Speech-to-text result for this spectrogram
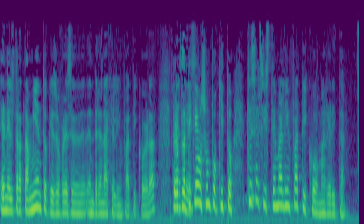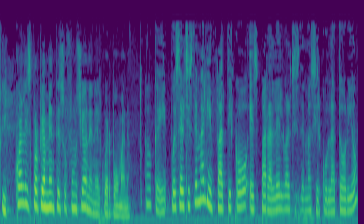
en el tratamiento que se ofrece en drenaje linfático, ¿verdad? Pero platiquemos un poquito, ¿qué es el sistema linfático, Margarita? ¿Y cuál es propiamente su función en el cuerpo humano? Ok, pues el sistema linfático es paralelo al sistema circulatorio,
